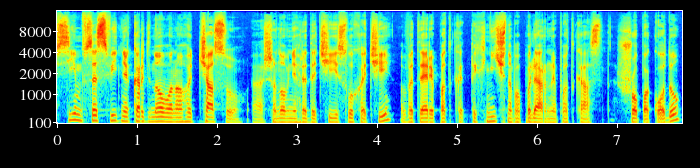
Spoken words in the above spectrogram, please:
Всім всесвітньо координованого часу, е, шановні глядачі і слухачі, в етері подка... технічно популярний подкаст Шопа Коду.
